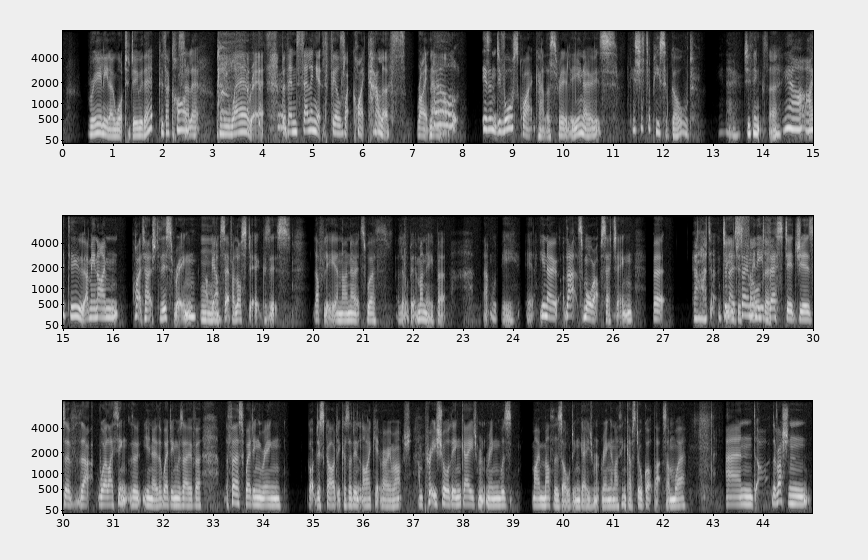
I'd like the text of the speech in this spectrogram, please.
really know what to do with it because I can't Sell it. really wear it. but then selling it feels like quite callous right now. Well, isn't divorce quite callous? Really, you know, it's it's just a piece of gold. You know. do you think so? Yeah, I do. I mean, I'm quite attached to this ring. I'd Mm. be upset if I lost it because it's lovely and I know it's worth a little bit of money, but that would be it. You know, that's more upsetting. But Oh, I don't you know. So many it. vestiges of that. Well, I think that you know the wedding was over. The first wedding ring got discarded because I didn't like it very much. I'm pretty sure the engagement ring was my mother's old engagement ring, and I think I've still got that somewhere. And the Russian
